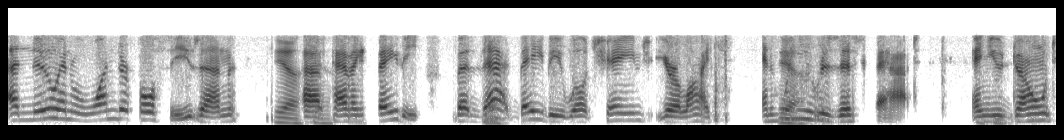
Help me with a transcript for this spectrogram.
a new and wonderful season yeah, of yeah. having a baby, but that baby will change your life. And when Yeah. you resist that, and you Mhm. don't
